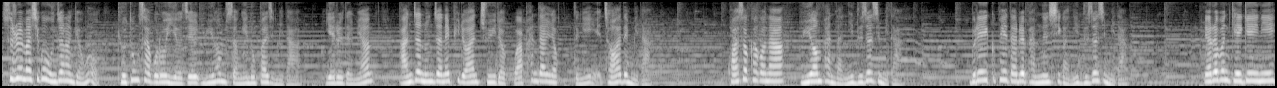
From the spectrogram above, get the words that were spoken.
술을 마시고 운전한 경우 교통사고로 이어질 위험성이 높아집니다. 예를 들면 안전운전에 필요한 주의력과 판단력 등이 저하됩니다. 과속하거나 위험 판단이 늦어집니다. 브레이크 페달을 밟는 시간이 늦어집니다. 여러분 개개인이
